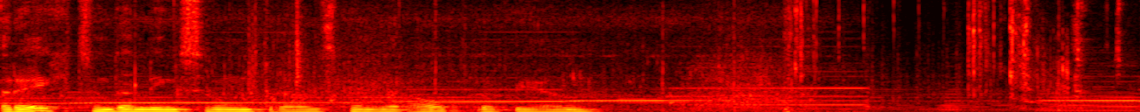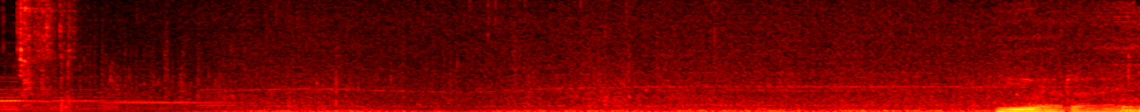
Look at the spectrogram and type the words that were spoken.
rechts und dann links runter. Das können wir auch probieren. Hier rein.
